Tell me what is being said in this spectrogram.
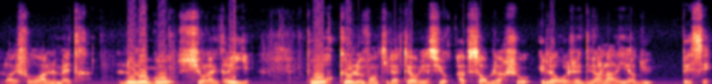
Alors il faudra le mettre le logo sur la grille pour que le ventilateur bien sûr absorbe l'air chaud et le rejette vers l'arrière du PC.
